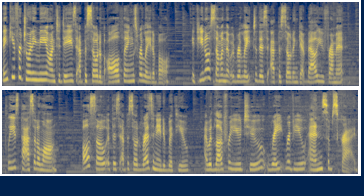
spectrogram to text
Thank you for joining me on today's episode of All Things Relatable. If you know someone that would relate to this episode and get value from it, please pass it along. Also, if this episode resonated with you, I would love for you to rate, review, and subscribe.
